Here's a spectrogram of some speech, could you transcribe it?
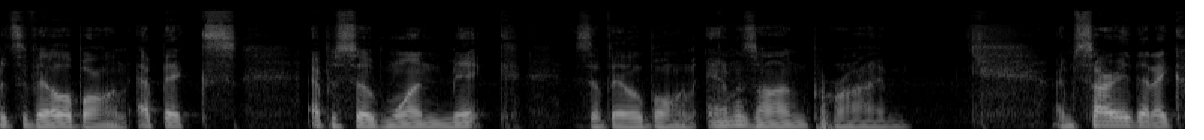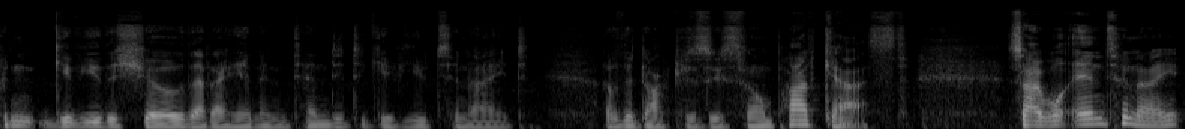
It's available on Epix. Episode 1, Mick, is available on Amazon Prime. I'm sorry that I couldn't give you the show that I had intended to give you tonight of the Dr. Zeus Film Podcast. So I will end tonight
